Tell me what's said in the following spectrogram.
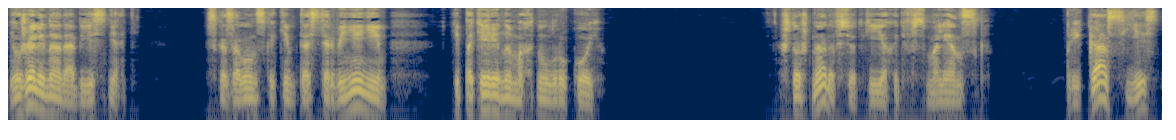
Неужели надо объяснять? — сказал он с каким-то остервенением и потерянно махнул рукой. Что ж, надо все-таки ехать в Смоленск. Приказ есть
